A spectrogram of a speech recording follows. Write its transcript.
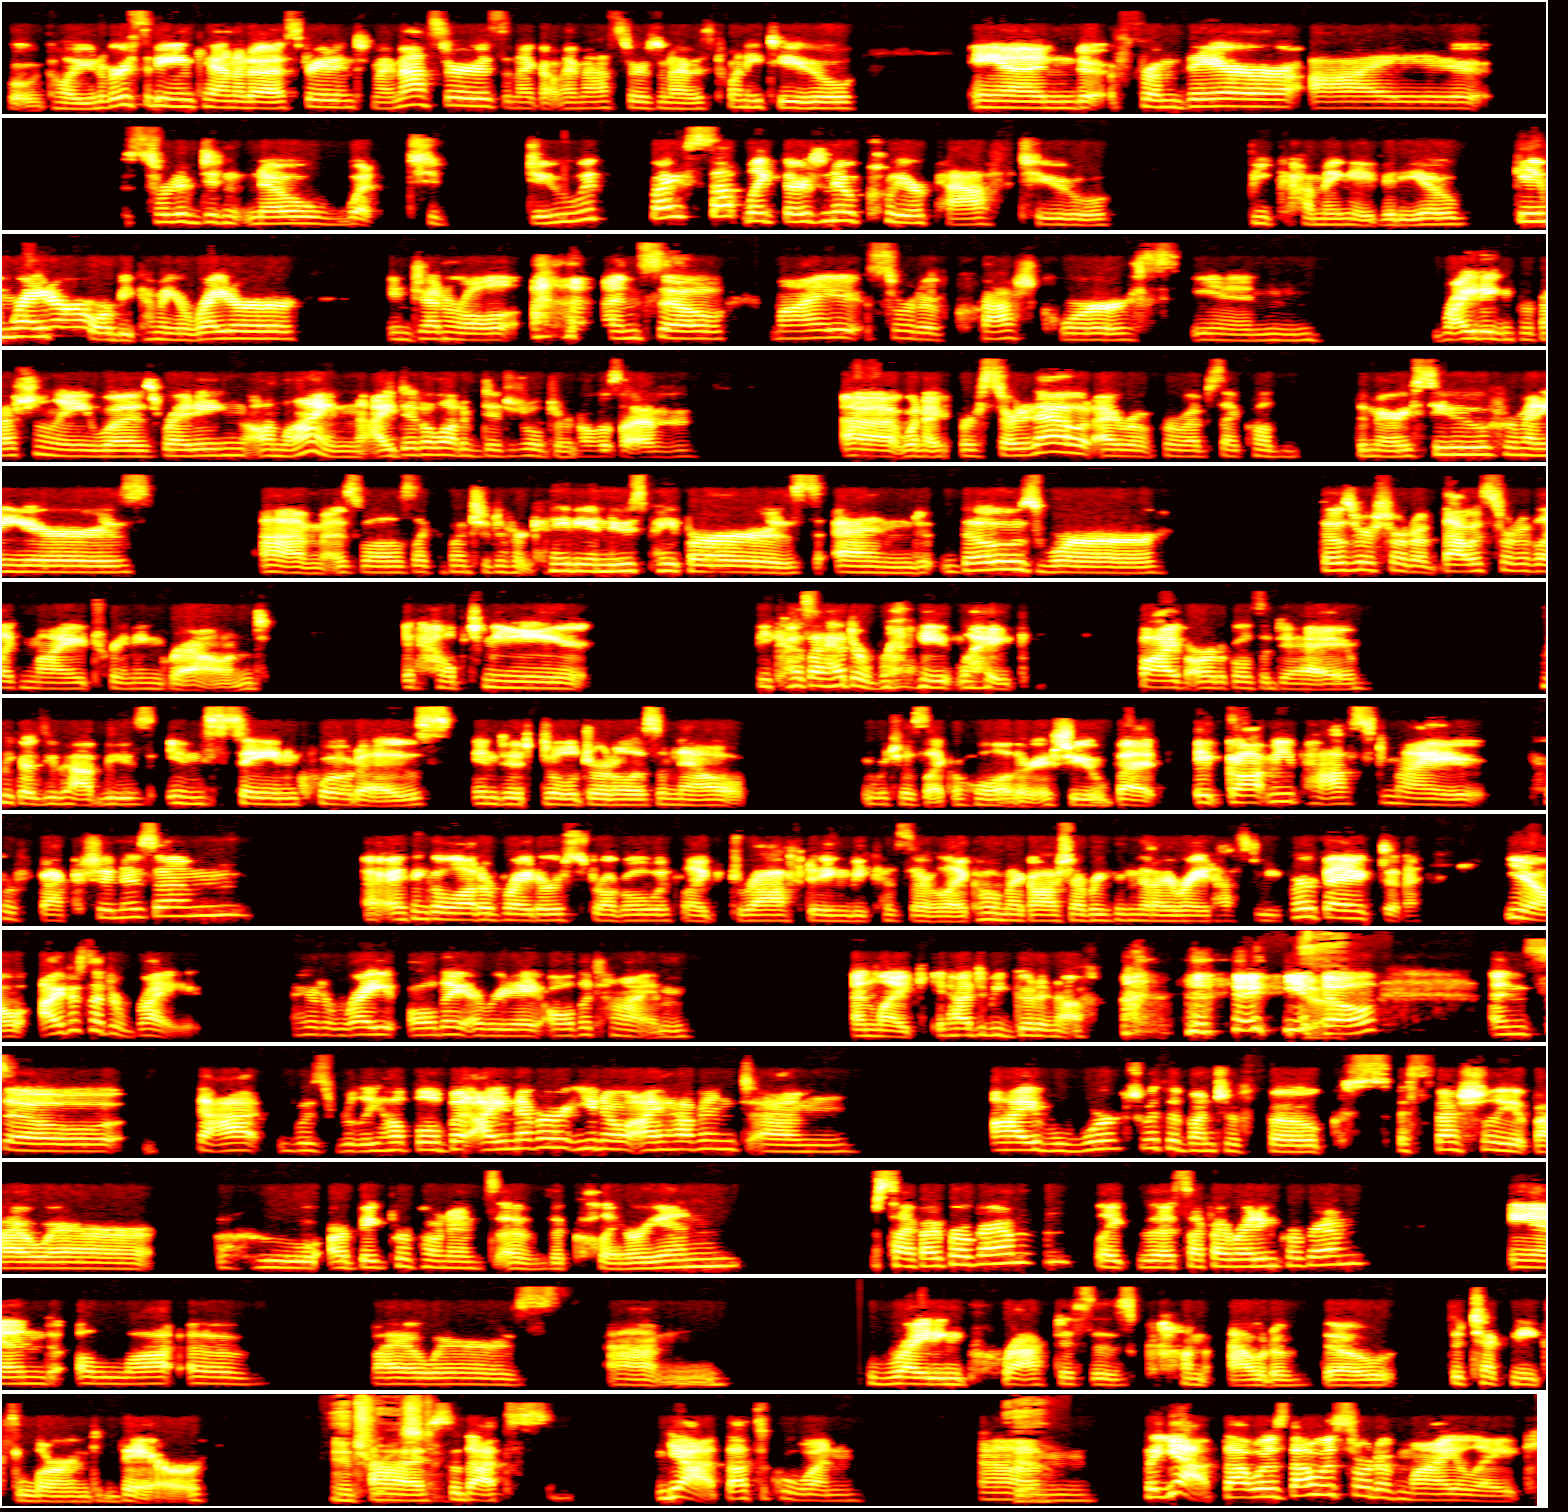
what we call university in canada straight into my master's and i got my master's when i was 22 and from there i sort of didn't know what to do with myself. Like there's no clear path to becoming a video game writer or becoming a writer in general. And so my sort of crash course in writing professionally was writing online. I did a lot of digital journalism uh, when I first started out, I wrote for a website called The Mary Sue for many years, um, as well as like a bunch of different Canadian newspapers. And those were, those were sort of, that was sort of like my training ground. It helped me because I had to write like five articles a day because you have these insane quotas in digital journalism now, which is like a whole other issue. But it got me past my perfectionism I think a lot of writers struggle with like drafting because they're like, oh my gosh, everything that I write has to be perfect. And, you know, I just had to write. I had to write all day, every day, all the time. And like it had to be good enough, you yeah. know? And so that was really helpful. But I never, you know, I haven't, um, I've worked with a bunch of folks, especially at BioWare, who are big proponents of the Clarion sci fi program, like the sci fi writing program and a lot of bioware's um, writing practices come out of the the techniques learned there. Interesting. uh, so that's yeah that's a cool one. Um yeah. but yeah that was that was sort of my like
